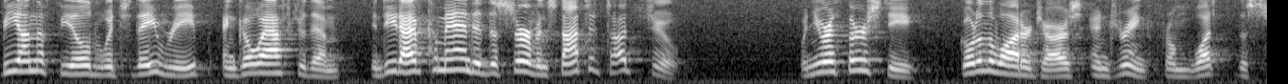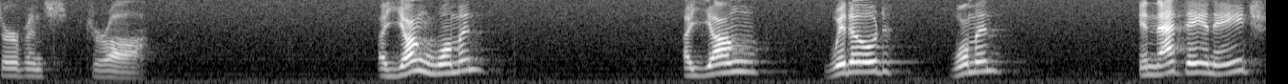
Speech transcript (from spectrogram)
be on the field which they reap, and go after them. Indeed, I've commanded the servants not to touch you. When you are thirsty, go to the water jars and drink from what the servants draw. A young woman, a young widowed woman in that day and age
